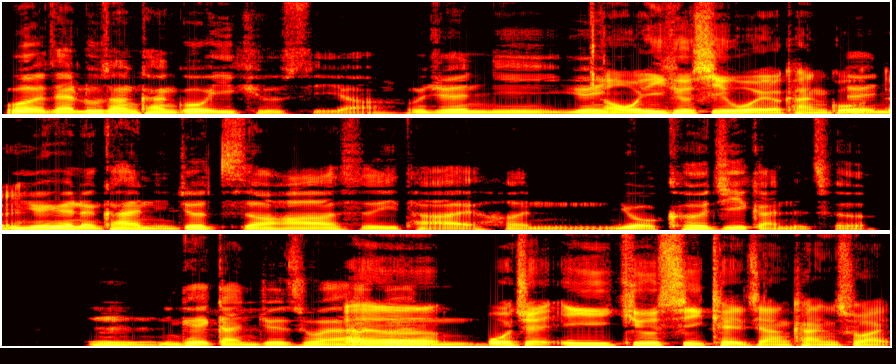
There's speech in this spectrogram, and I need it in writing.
我有在路上看过 EQC 啊，我觉得你远哦，我 EQC 我也有看过，对，对你远远的看你就知道它是一台很有科技感的车，嗯，你可以感觉出来。呃，我觉得 EQC 可以这样看出来，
